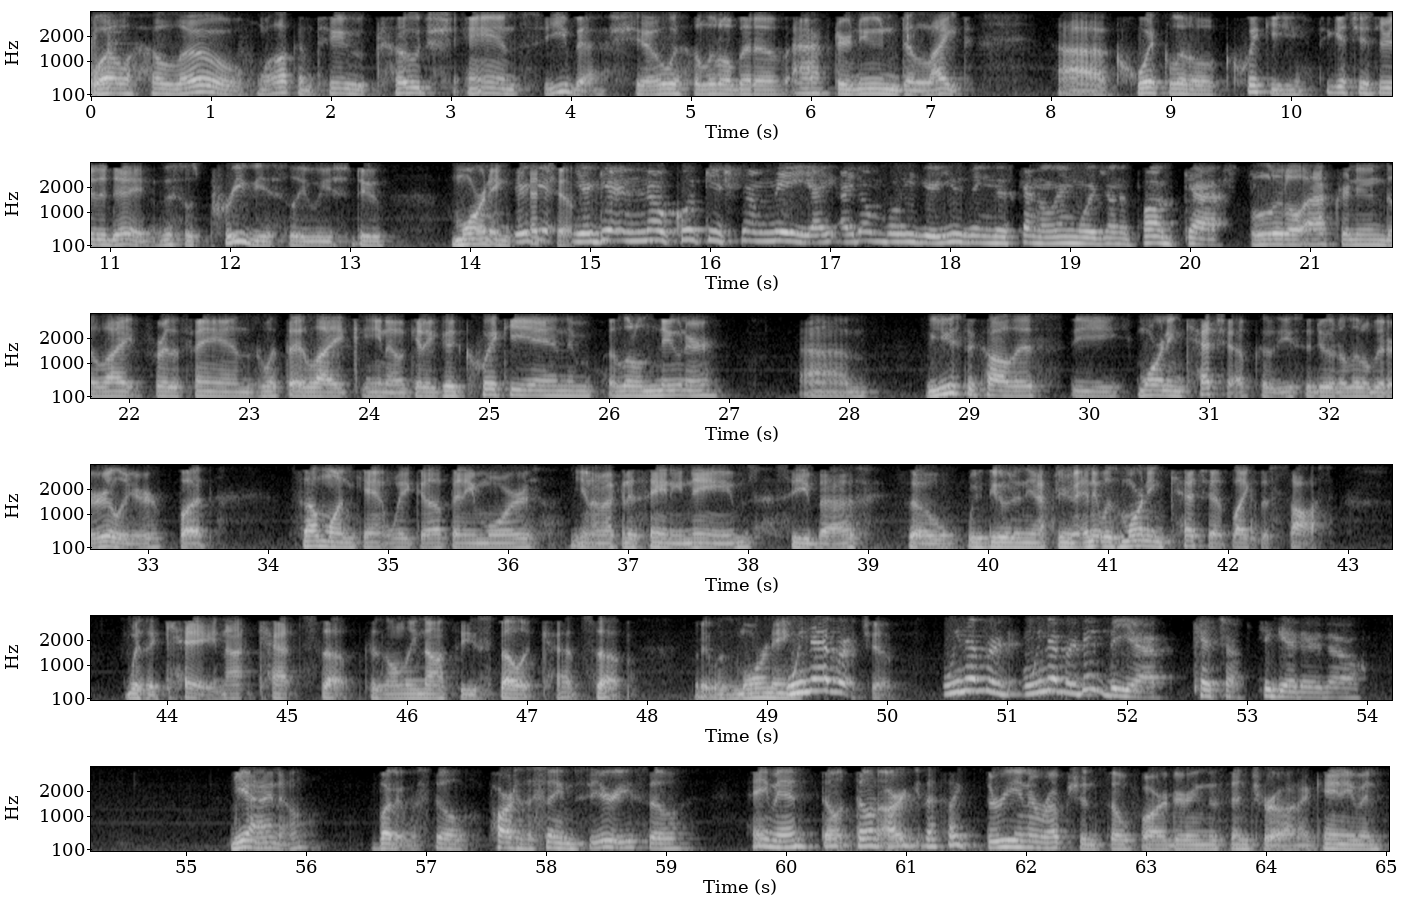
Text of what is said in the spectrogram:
Well, hello. Welcome to Coach and Seabass Show with a little bit of afternoon delight. Uh, quick little quickie to get you through the day. This was previously we used to do morning You're, catch get, up. you're getting no quickies from me. I, I don't believe you're using this kind of language on a podcast. Little afternoon delight for the fans, what they like. You know, get a good quickie in and a little nooner. Um, we used to call this the morning catch up because we used to do it a little bit earlier, but someone can't wake up anymore. You know, I'm not going to say any names, Seabass. So we do it in the afternoon. And it was morning catch up like the sauce with a K, not cat sup, because only Nazis spell it cat sup. But it was morning We never catch up. we never we never did the uh, catch up together though. Yeah, I know. But it was still part of the same series, so hey man, don't don't argue. That's like three interruptions so far during this intro and I can't even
